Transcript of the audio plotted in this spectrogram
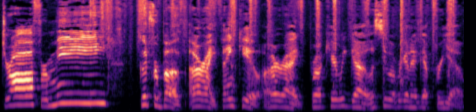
draw for me. Good for both. All right, thank you. All right, Brooke, here we go. Let's see what we're going to get for you.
